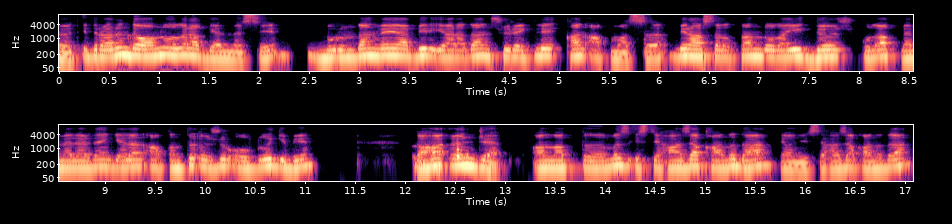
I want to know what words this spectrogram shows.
Evet, idrarın devamlı olarak gelmesi, burundan veya bir yaradan sürekli kan akması, bir hastalıktan dolayı göz, kulak, memelerden gelen akıntı özür olduğu gibi daha önce anlattığımız istihaze kanı da yani istihaze kanı da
